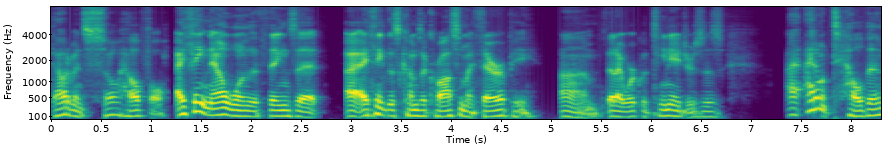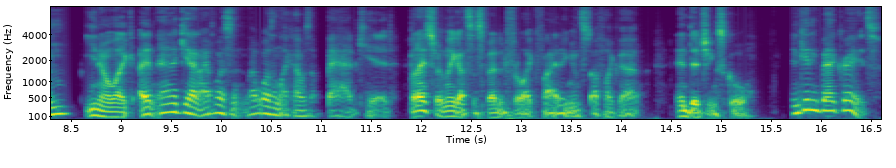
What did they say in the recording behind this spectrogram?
That would have been so helpful. I think now one of the things that I, think this comes across in my therapy um, that I work with teenagers is I, I don't tell them, you know, like and, and again, I wasn't I wasn't like I was a bad kid, but I certainly got suspended for like fighting and stuff like that and ditching school and getting bad grades.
